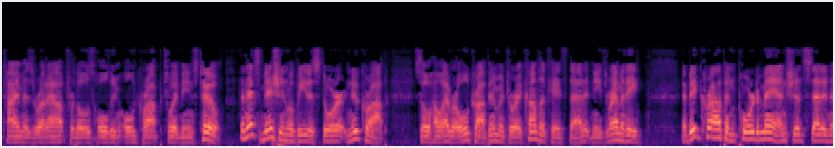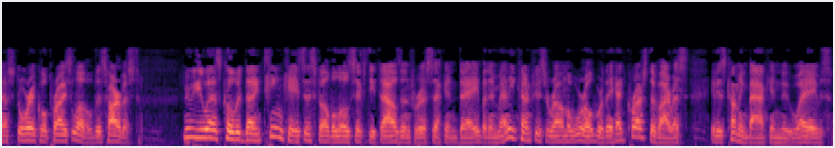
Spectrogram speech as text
Time has run out for those holding old crop soybeans too. The next mission will be to store new crop. So however old crop inventory complicates that, it needs remedy. A big crop and poor demand should set an historical price low this harvest. New U.S. COVID-19 cases fell below 60,000 for a second day, but in many countries around the world where they had crushed the virus, it is coming back in new waves.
